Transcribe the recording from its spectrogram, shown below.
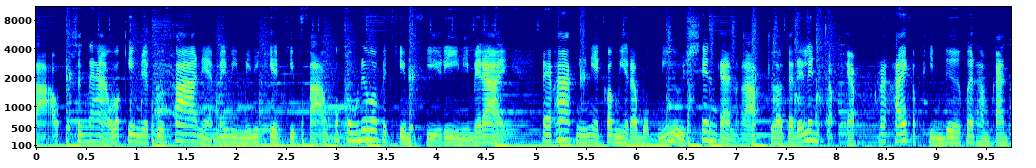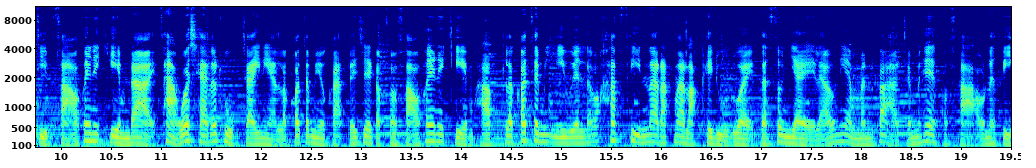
สาว ซึ่งถ้าหากว่าเกมยากุซ่าเนี่ยไม่มีมินิเกมจีบสาวก็คงเรียกว่าเป็นเกมซีรีส์นี้ไม่ได้ ในภาคนี้เนี่ยก็มีระบบนี้อยู่เช่นกันครับ เราจะได้เล่นกับแอปคล้ายๆกับ Tinder เพื่อทำการจีบสาวภายในเกมได้หากว่าแชทแล้วถูกใจเนี่ยเราก็จะมีโอกาสได้เจอกับสาวๆภายในเกมครับ แล้วก็จะมีอีเวนต์แล้วก็ cutscene น่ารักน่ารักให้ดูด้วย แต่ส่วนใหญ่แล้วเนี่ยมันก็อาจจะไม่ใช่สาวๆนะสิ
